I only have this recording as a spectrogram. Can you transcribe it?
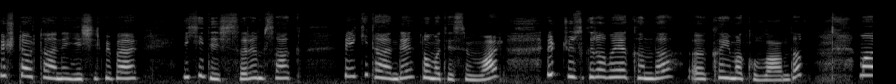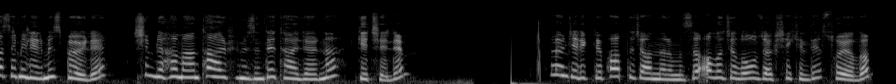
3-4 tane yeşil biber, 2 diş sarımsak, ve iki tane de domatesim var. 300 grama yakında e, kıyma kullandım. Malzemelerimiz böyle. Şimdi hemen tarifimizin detaylarına geçelim. Öncelikle patlıcanlarımızı alacalı olacak şekilde soyalım.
